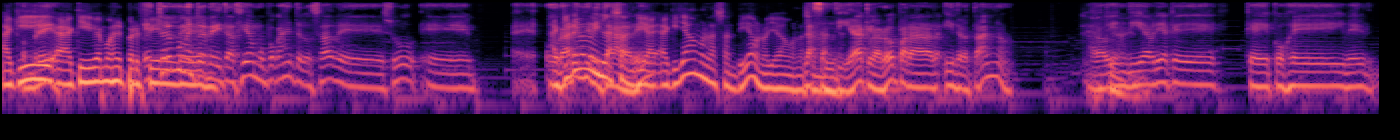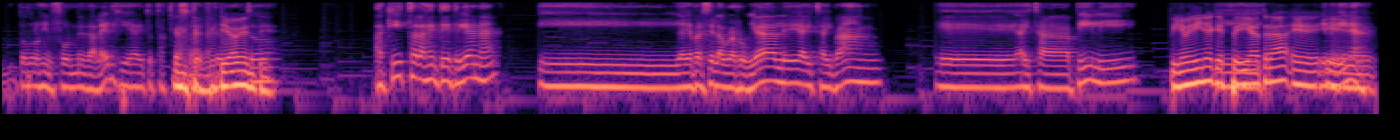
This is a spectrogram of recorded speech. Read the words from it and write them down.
Aquí, aquí vemos el perfil. Esto es un momento de... meditación, muy poca gente lo sabe, Su. Eh, eh aquí, la sandía. ¿eh? ¿Aquí llevamos la sandía o no llevamos la, sandía? La sandía, claro, para hidratarnos. Ahora hoy en día habría que que coge y ver todos los informes de alergia y todas estas cosas. Efectivamente. Aquí está la gente de Triana y ahí aparece Laura Rubiales, ahí está Iván, eh, ahí está Pili. Pili Medina, que es pediatra, eh,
